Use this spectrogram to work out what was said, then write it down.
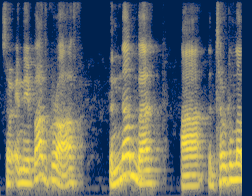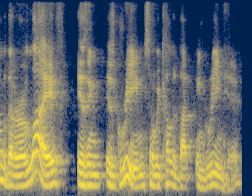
So in the above graph, the number, uh, the total number that are alive is, in, is green, so we colored that in green here.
